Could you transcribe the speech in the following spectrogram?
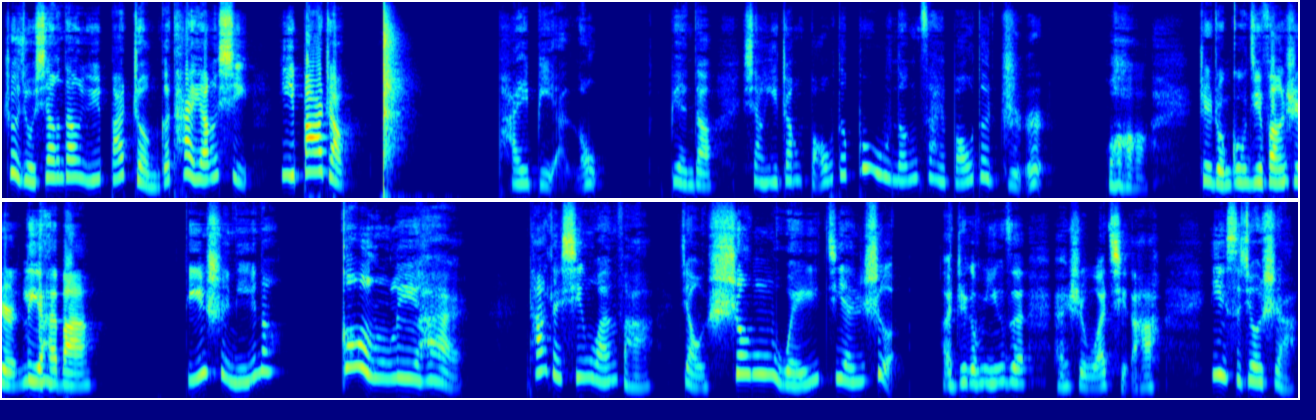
这就相当于把整个太阳系一巴掌拍扁喽，变得像一张薄的不能再薄的纸。哇，这种攻击方式厉害吧？迪士尼呢，更厉害，他的新玩法。叫升维建设啊，这个名字还是我起的哈，意思就是啊，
